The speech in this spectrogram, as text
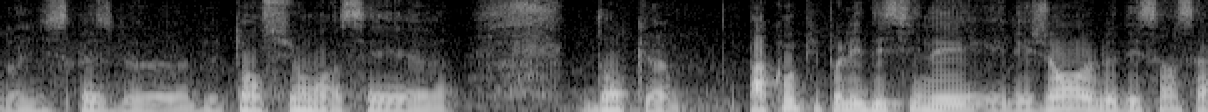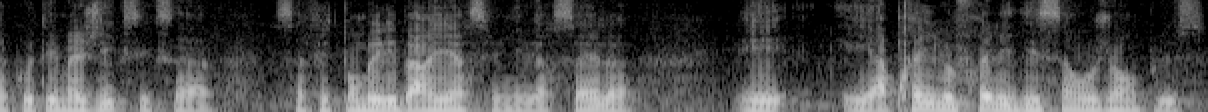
dans une espèce de, tension assez. Euh, donc, par contre, il peut les dessiner. Et les gens, le dessin, c'est un côté magique, c'est que ça, ça fait tomber les barrières, c'est universel. Et, après, il offrait les dessins aux gens en plus.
